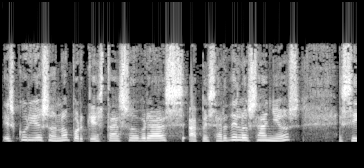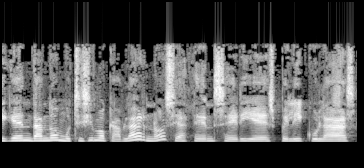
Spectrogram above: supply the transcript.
Es curioso, ¿no? Porque estas obras, a pesar de los años, siguen dando muchísimo que hablar, ¿no? Se hacen series, películas,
